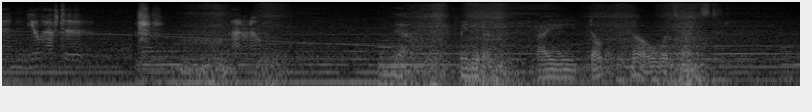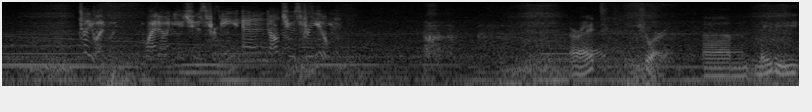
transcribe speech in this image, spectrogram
And you'll have to... choose for you? All right, sure. Um, maybe.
